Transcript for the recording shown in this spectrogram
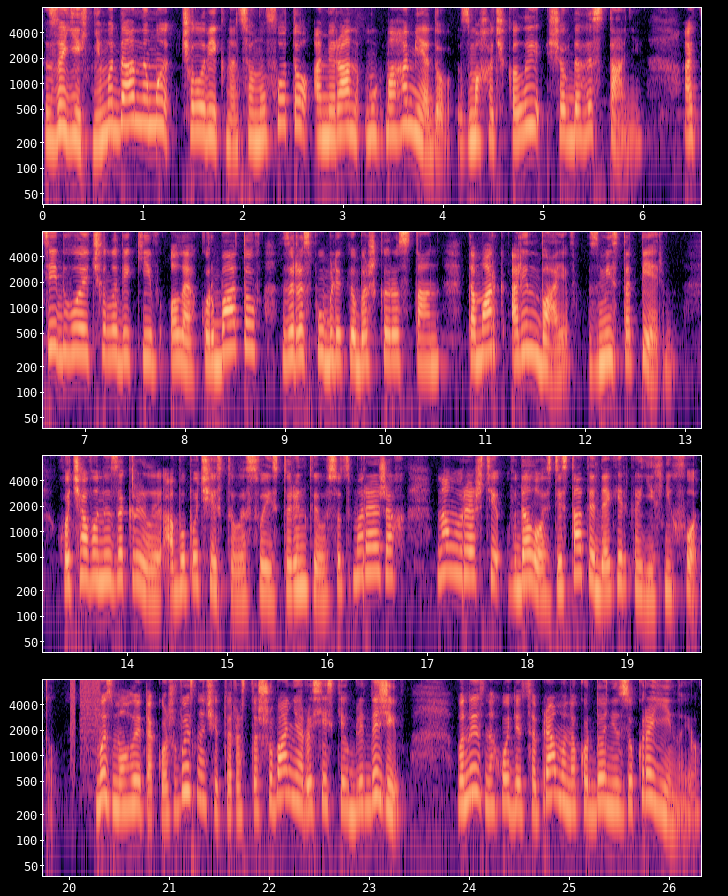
За їхніми даними, чоловік на цьому фото Аміран Мукмагомедов з Махачкали, що в Дагестані. А ці двоє чоловіків Олег Курбатов з Республіки Башкиростан та Марк Алінбаєв з міста Пермь. Хоча вони закрили або почистили свої сторінки у соцмережах, нам врешті вдалося дістати декілька їхніх фото. Ми змогли також визначити розташування російських бліндажів. Вони знаходяться прямо на кордоні з Україною,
